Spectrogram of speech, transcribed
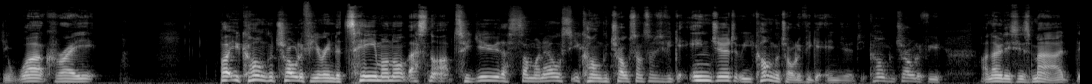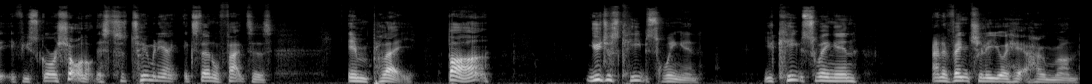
your work rate. But you can't control if you're in the team or not. That's not up to you. That's someone else. You can't control sometimes if you get injured. Or you can't control if you get injured. You can't control if you. I know this is mad. If you score a shot or not. There's too many external factors in play. But you just keep swinging. You keep swinging, and eventually you'll hit a home run.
